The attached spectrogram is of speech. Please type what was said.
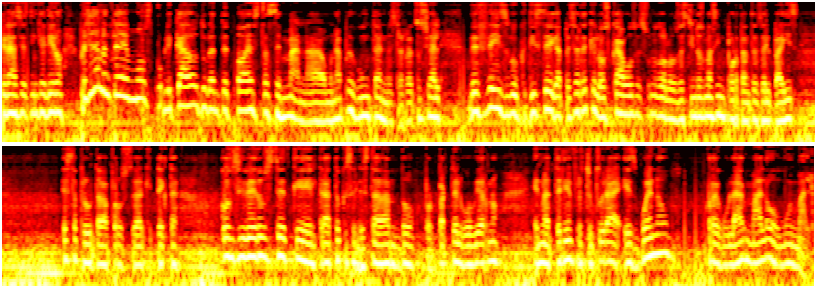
Gracias, ingeniero. Precisamente hemos publicado durante toda esta semana una pregunta en nuestra red social de Facebook. Dice a pesar de que Los Cabos es uno de los destinos más importantes del país, esta pregunta va para usted, arquitecta. ¿Considera usted que el trato que se le está dando por parte del gobierno en materia de infraestructura es bueno, regular, malo o muy malo?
